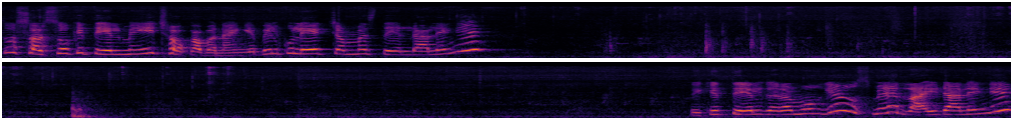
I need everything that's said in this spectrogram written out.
तो सरसों के तेल में ही छौका बनाएँगे। बिल्कुल एक चम्मच तेल डालेंगे। देखिए, तेल गरम हो गया, उसमें राई डालेंगे।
